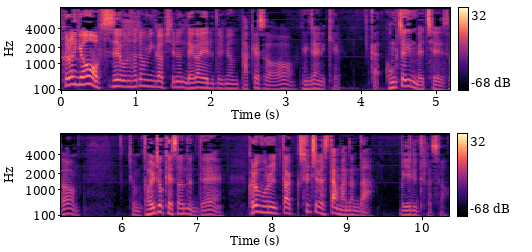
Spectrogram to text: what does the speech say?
그런 경우 없으세요? 그럼 서정민 갑 씨는 내가 예를 들면 밖에서 굉장히 이렇게 그러니까 공적인 매체에서 좀 덜 좋게 썼는데 그런 분을 딱 술집에서 딱 만난다. 뭐 예를 들어서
